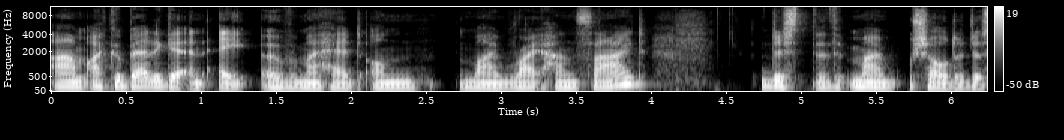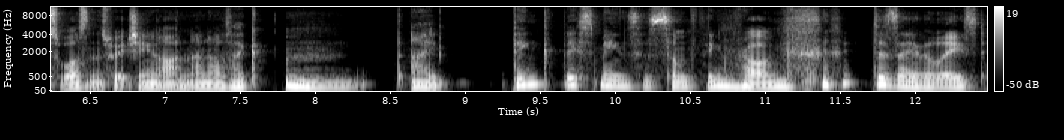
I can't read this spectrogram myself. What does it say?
um, i could barely get an 8 over my head on my right hand side just the, my shoulder just wasn't switching on, and I was like, mm, I think this means there's something wrong, to say the least.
